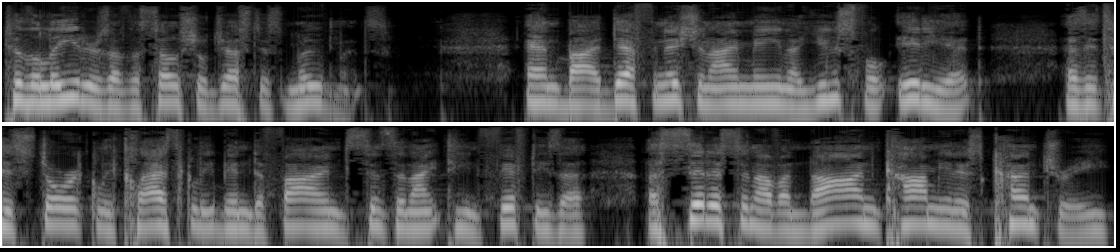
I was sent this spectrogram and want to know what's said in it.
to the leaders of the social justice movements. And by definition, I mean a useful idiot as it's historically classically been defined since the 1950s, a, a citizen of a non-communist country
